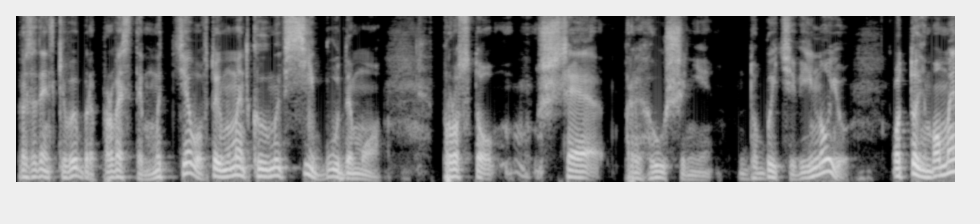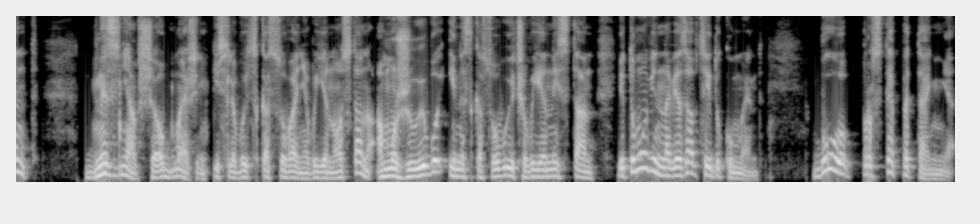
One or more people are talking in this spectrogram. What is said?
президентські вибори провести миттєво в той момент, коли ми всі будемо просто ще приглушені, добиті війною. От той момент, не знявши обмежень після скасування воєнного стану, а можливо і не скасовуючи воєнний стан. І тому він нав'язав цей документ. Було просте питання:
